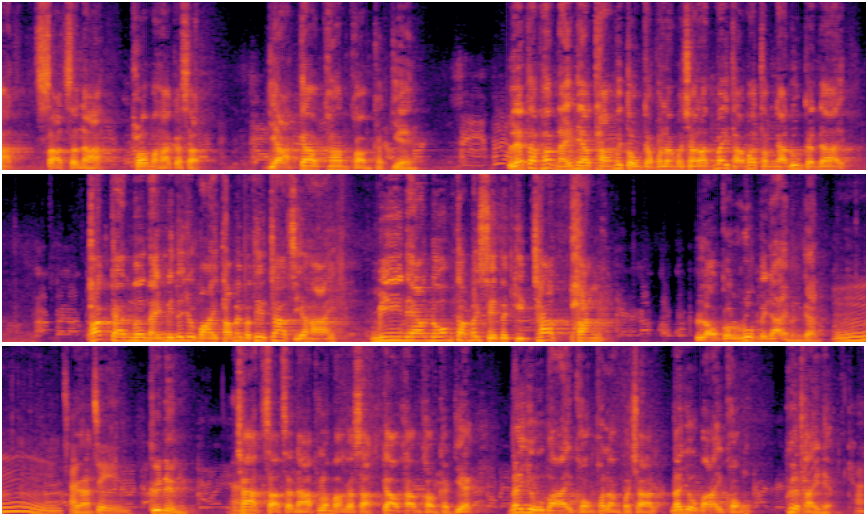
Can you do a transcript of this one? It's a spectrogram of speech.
าติศาสนา พระมหากษัตริย์ อยากก้าวข้ามความขัดแย้ง และถ้าพักไหนแนวทางไม่ตรงกับพลังประชารัฐไม่สามารถทำงานร่วมกันได้พักการเมืองไหนมีนโยบายทำให้ประเทศชาติเสียหาย มีแนวโน้มทำให้เศรษฐกิจชาติพัง เราก็ร่วมไม่ได้เหมือนกัน อืมชัดเจนะคือหนึ่งค่ะชาติศาสนาพระมหากษัตริย์ก้าวข้ามความขัดแย้ง นโยบายของพลังประชานโยบายของเพื่อไทยเนี่ยค่ะ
